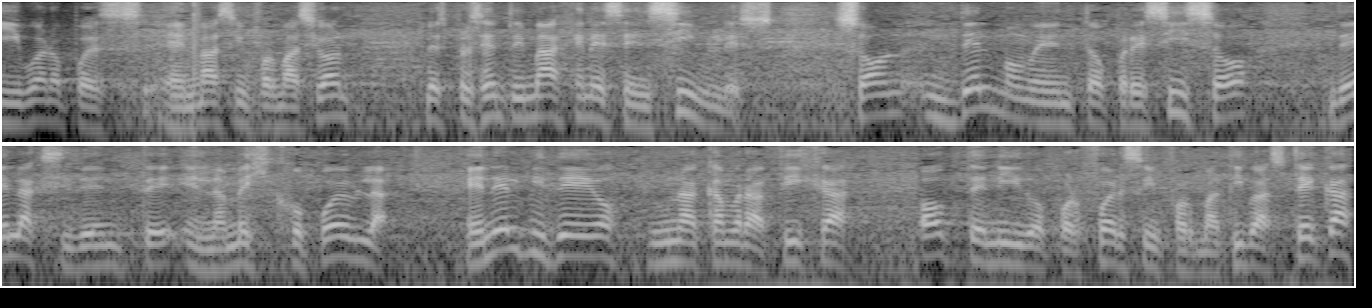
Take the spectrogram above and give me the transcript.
Y bueno, pues en más información les presento imágenes sensibles. Son del momento preciso del accidente en la México-Puebla. En el video de una cámara fija obtenido por Fuerza Informativa Azteca,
